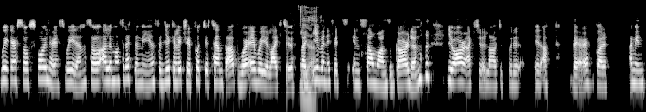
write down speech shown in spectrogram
we are so spoiled here in Sweden. So allemansrätten means that you can literally put your tent up wherever you like to. Like yeah. even if it's in someone's garden, you are actually allowed to put it, it up there. But I mean,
